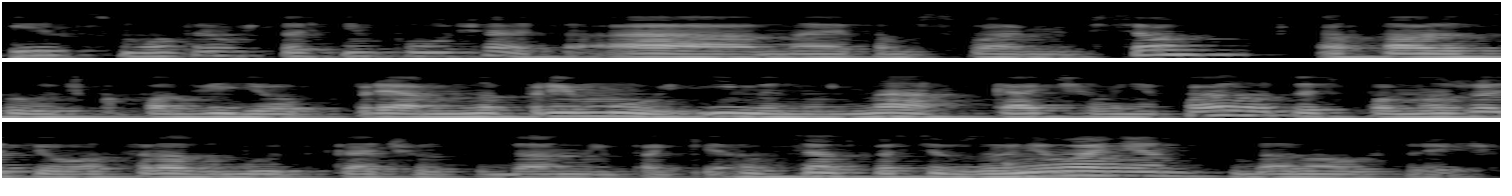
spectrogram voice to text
и смотрим, что с ним получается. А на этом с вами все. Оставлю ссылочку под видео прямо напрямую именно на скачивание файла, то есть по нажатию у вас сразу будет скачиваться данный пакет. Всем спасибо за внимание, до новых встреч.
